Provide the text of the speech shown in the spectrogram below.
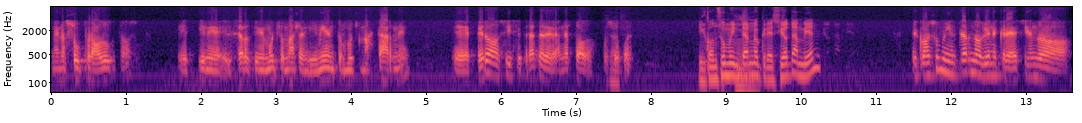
menos subproductos, eh, tiene, el cerdo tiene mucho más rendimiento, mucho más carne, eh, pero sí, se trata de vender todo, por supuesto. ¿El consumo interno creció también? El consumo interno viene creciendo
